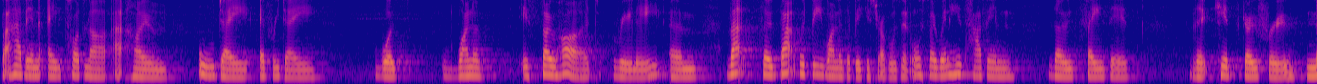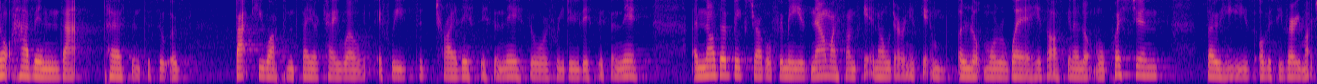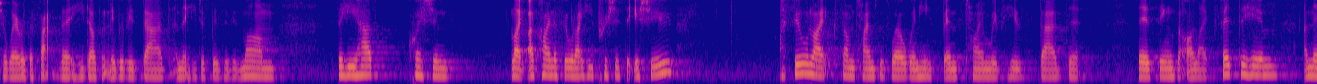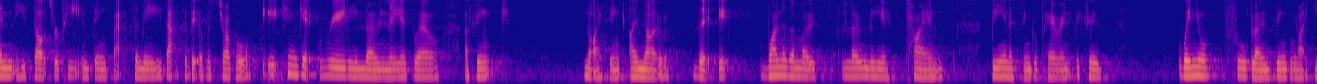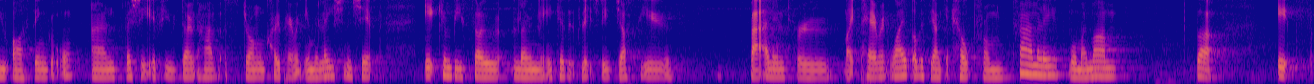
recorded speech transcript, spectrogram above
but having a toddler at home all day, every day, was one of is so hard, really. Um, that so that would be one of the biggest struggles, and also when he's having those phases that kids go through, not having that person to sort of back you up and say, okay, well, if we try this, this, and this, or if we do this, this, and this. Another big struggle for me is now my son's getting older and he's getting a lot more aware. He's asking a lot more questions. So he's obviously very much aware of the fact that he doesn't live with his dad and that he just lives with his mum. So he has questions. Like, I kind of feel like he pushes the issue I feel like sometimes as well when he spends time with his dad that there's things that are like fed to him and then he starts repeating things back to me. That's a bit of a struggle. It can get really lonely as well. I think, not I think, I know that it's one of the most loneliest times being a single parent because when you're full blown single, like you are single, and especially if you don't have a strong co-parenting relationship it can be so lonely because it's literally just you battling through like parent wise obviously i get help from family or my mum but it's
